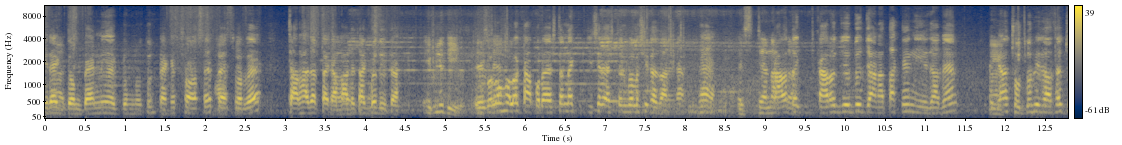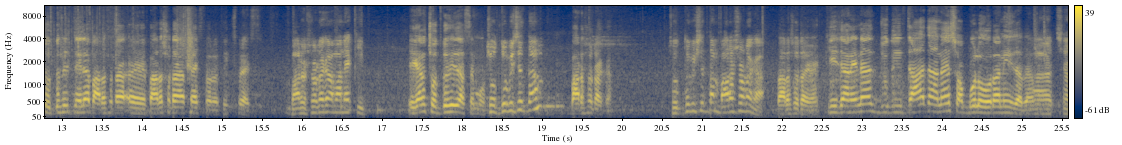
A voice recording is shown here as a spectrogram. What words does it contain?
এটা আচ্ছা। একদম ব্র্যান্ড নিউ একদম নতুন প্যাকেট সহ আছে। প্রাইস করবে চার হাজার টাকা বাটে থাকবে দুইটা। এগুলো কি? এগুলো হলো কাপড় স্ট্যান্ড না কিসের স্ট্যান্ড বলে সেটা জানি না। হ্যাঁ। স্ট্যান্ড কারও তো- কারও যদি জানা তাকে নিয়ে যাবেন। এখানে চোদ্দ পিস আছে চোদ্দ পিস নিলে বারোশো টাকা বারোশো টাকা প্রাইস পড়বে ফিক্স প্রাইস বারোশো টাকা মানে কি? এখানে চোদ্দ পিস আছে মোট। চোদ্দ পিসের দাম? বারোশো টাকা। চোদ্দ পিসের দাম বারোশো টাকা। বারোশো টাকা। কি জানি না যদি যা জানে সবগুলো ওরা নিয়ে যাবে। আচ্ছা।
